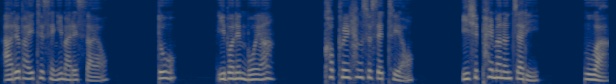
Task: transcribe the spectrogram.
아르바이트생이 말했어요. 또? 이번엔 뭐야? 커플 향수 세트요. 28만원짜리. 우와.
